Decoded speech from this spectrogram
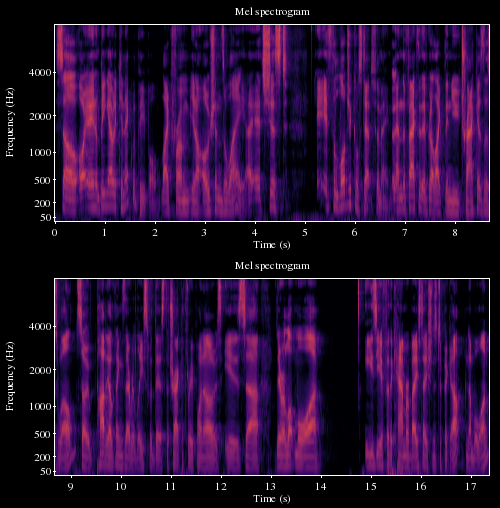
So, or, and being able to connect with people, like from you know oceans away. It's just. It's the logical steps for me. And the fact that they've got like the new trackers as well. So, part of the other things they released with this, the Tracker 3.0s, is uh, they're a lot more easier for the camera base stations to pick up, number one.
